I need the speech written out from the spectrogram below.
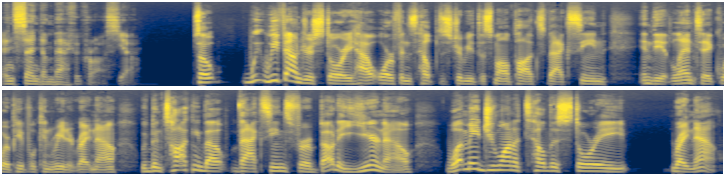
and send them back across, yeah. So, we, we found your story, how orphans help distribute the smallpox vaccine in the Atlantic, where people can read it right now. We've been talking about vaccines for about a year now. What made you want to tell this story right now?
